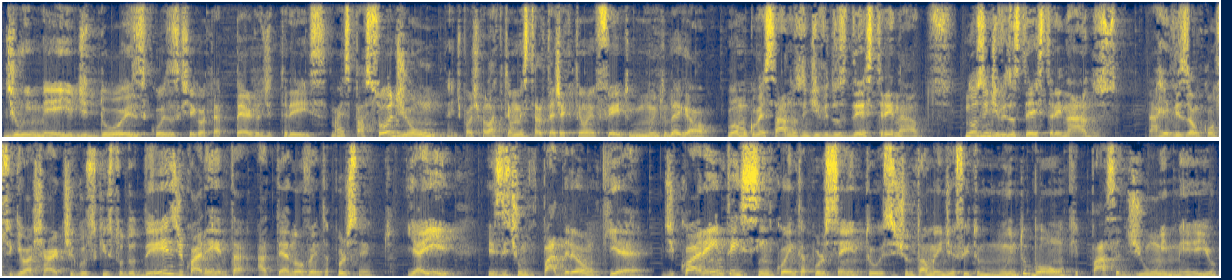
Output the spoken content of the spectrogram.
de 1,5, de 2, coisas que chegam até perto de 3. Mas passou de 1, a gente pode falar que tem uma estratégia que tem um efeito muito legal. Vamos começar nos indivíduos destreinados. Nos indivíduos destreinados, a revisão conseguiu achar artigos que estudam desde 40 até 90%. E aí, existe um padrão que é de 40 e 50% existe um tamanho de efeito muito bom, que passa de 1,5.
